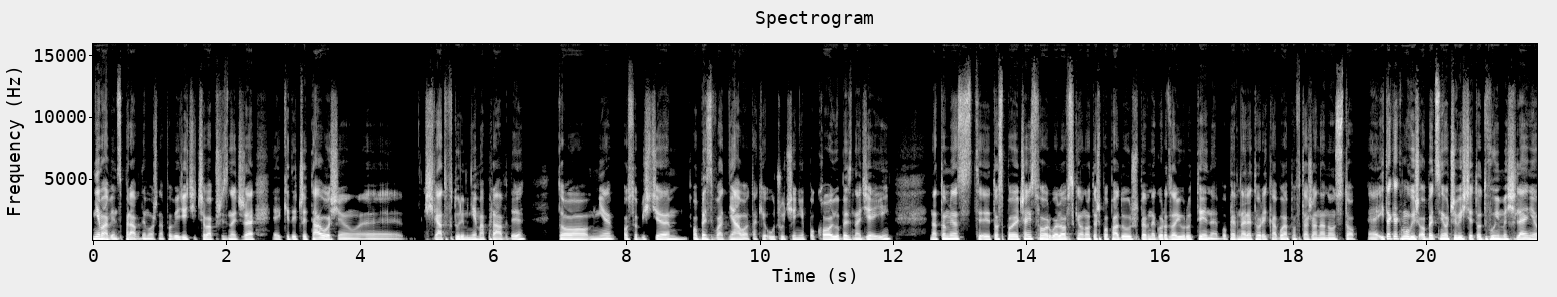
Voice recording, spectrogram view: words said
Nie ma więc prawdy, można powiedzieć, i trzeba przyznać, że e, kiedy czytało się świat, w którym nie ma prawdy, to mnie osobiście obezwładniało takie uczucie niepokoju, beznadziei. Natomiast y, to społeczeństwo orwellowskie, ono też popadło już w pewnego rodzaju rutynę, bo pewna retoryka była powtarzana non-stop. E, I tak jak mówisz, obecnie oczywiście to dwójmyślenie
